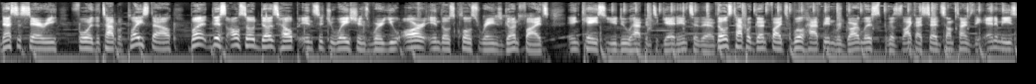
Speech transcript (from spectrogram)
necessary for the type of playstyle, but this also does help in situations where you are in those close range gunfights in case you do happen to get into them. Those type of gunfights will happen regardless because like I said, sometimes the enemies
